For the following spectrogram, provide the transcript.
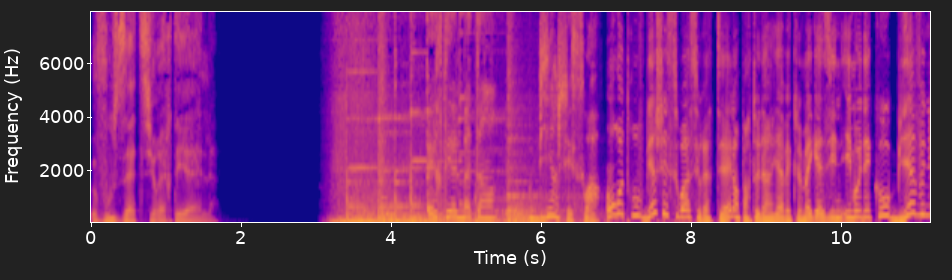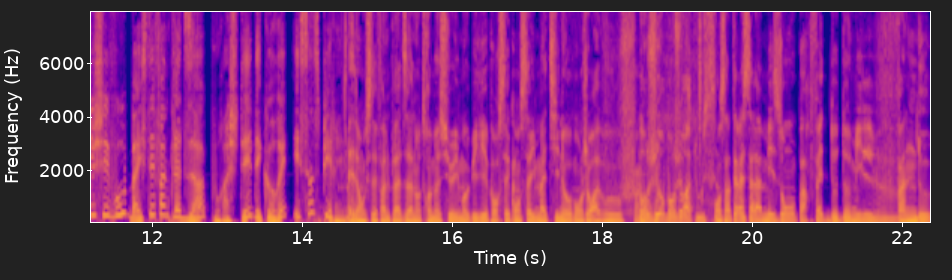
vous êtes sur RTL. RTL Matin, bien chez soi. On retrouve bien chez soi sur RTL en partenariat avec le magazine Imodeco. Bienvenue chez vous by Stéphane Plaza pour acheter, décorer et s'inspirer. Et donc Stéphane Plaza, notre monsieur immobilier pour ses conseils matinaux. Bonjour à vous. Bonjour, bonjour à tous. On s'intéresse à la maison parfaite de 2022.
